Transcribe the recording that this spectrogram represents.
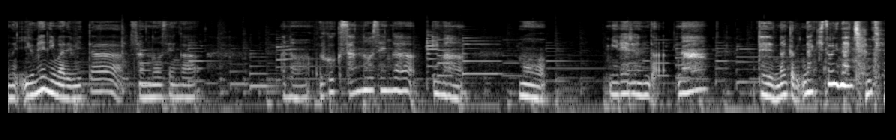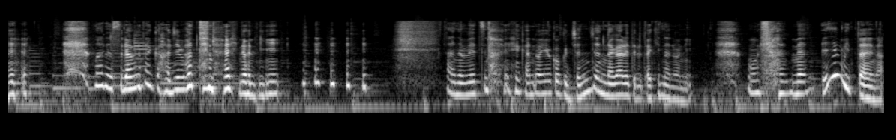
あの夢にまで見た山王線があの動く山王線が今もう見れるんだなってなんか泣きそうになっちゃって。まだ「スラムダンク始まってないのに。あの別の映画の予告じゃんじゃん流れてるだけなのに。もうさなえ？みたいな。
